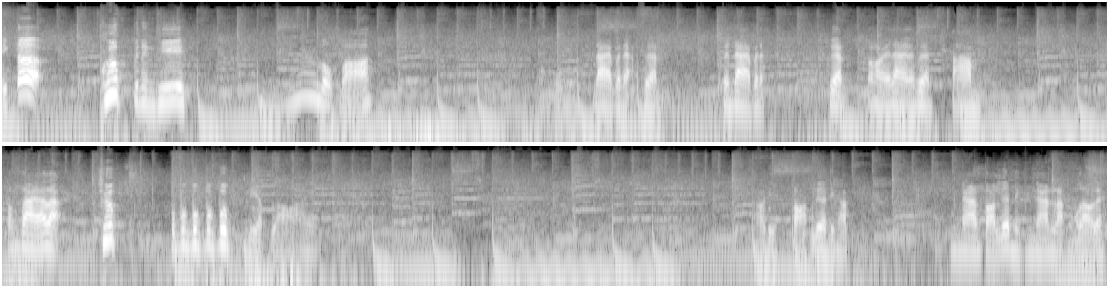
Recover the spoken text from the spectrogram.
วิกเตอร์พึบไปหนึ่งที หลบหรอโอ้โหได้ปะเนี่ยเพื่อน เพื่อนได้ปะเนี่ย เพื่อนต้องเอาให้ได้นะเพื่อน ตาม ต้องได้แล้วล่ะ ชึบปุบปุ๊บปุ๊บปุ๊บปุ๊บเรียบร้อย เอาดิตอดเลือดดิครับ งานตอดเลือดนี่คืองานหลักของเราเลย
